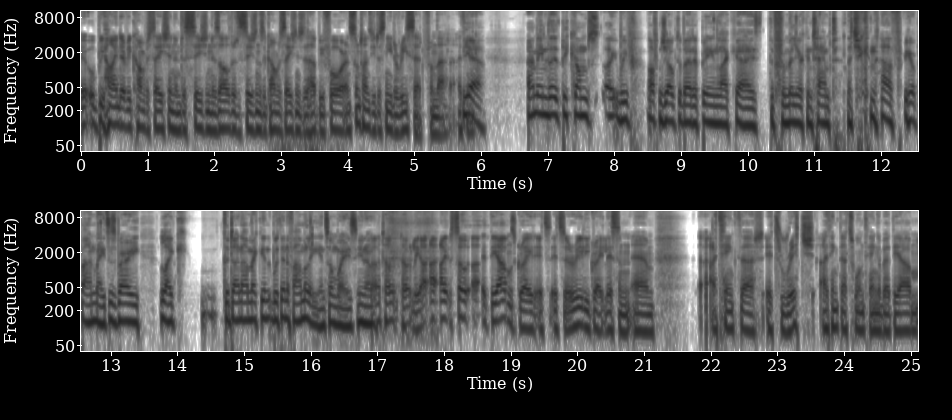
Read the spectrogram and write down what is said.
it, behind every conversation and decision is all the decisions and conversations you had before, and sometimes you just need a reset from that. I think. Yeah. I mean, it becomes, like, we've often joked about it being like uh, the familiar contempt that you can have for your bandmates is very like the dynamic in, within a family in some ways, you know. To- totally. I, I, I- so uh, the album's great. It's it's a really great listen. Um, I think that it's rich. I think that's one thing about the album.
